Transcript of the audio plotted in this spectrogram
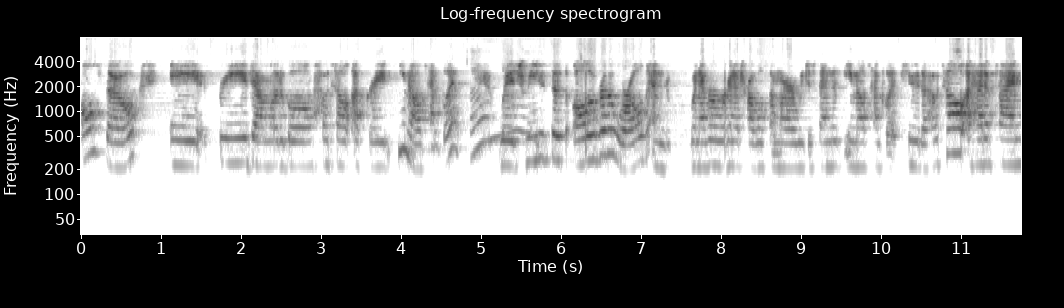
also a free downloadable hotel upgrade email template. Oh, which we use this all over the world. And whenever we're going to travel somewhere, we just send this email template to the hotel ahead of time.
